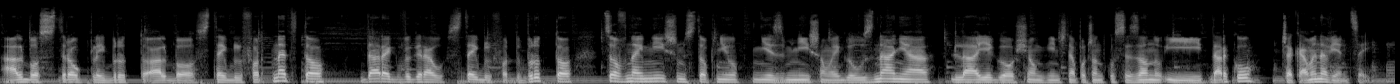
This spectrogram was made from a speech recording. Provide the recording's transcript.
albo Strokeplay Brutto, albo Stableford Netto. Darek wygrał Stableford Brutto, co w najmniejszym stopniu nie zmniejsza mojego uznania dla jego osiągnięć na początku sezonu i Darku, czekamy na więcej.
